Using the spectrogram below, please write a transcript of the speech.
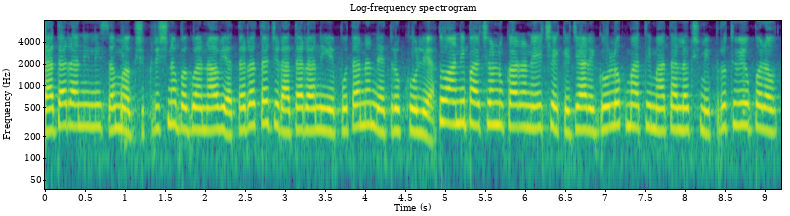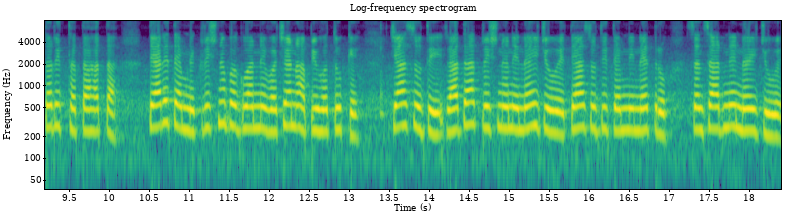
રાધા રાણીની સમક્ષ કૃષ્ણ ભગવાન આવ્યા, તરત જ રાધા રાણીએ પોતાના નેત્રો ખોલ્યા. તો આની પાછળનું કારણ એ છે કે જ્યારે ગોલોકમાંથી માતા લક્ષ્મી પૃથ્વી ઉપર અવતરિત થતા હતા, ત્યારે તેમણે કૃષ્ણ ભગવાનને વચન આપ્યું હતું કે, જ્યાં સુધી રાધા કૃષ્ણને નહીં જુએ, ત્યાં સુધી તેમની નેત્રો સંસારને નહીં જુએ.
